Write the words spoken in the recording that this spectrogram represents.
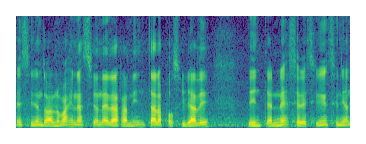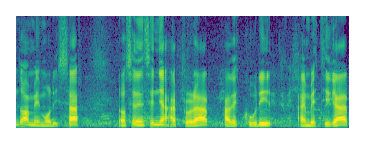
enseñando a las nuevas generaciones las herramientas, las posibilidades de Internet, se les sigue enseñando a memorizar, no se les enseña a explorar, a descubrir, a investigar,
